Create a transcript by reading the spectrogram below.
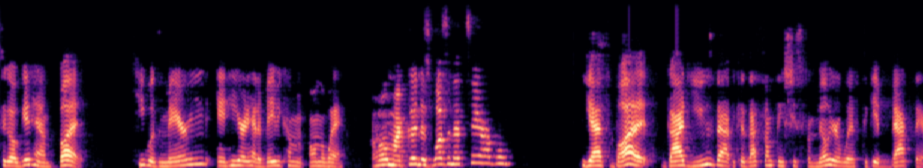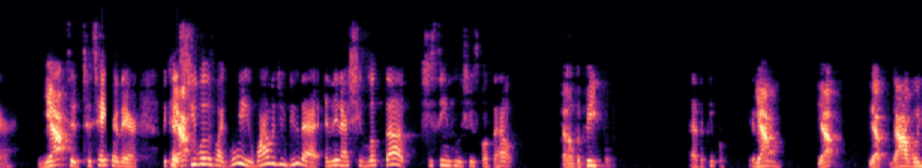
to go get him, but he was married and he already had a baby coming on the way. Oh my goodness, wasn't that terrible? Yes, but God used that because that's something she's familiar with to get back there. Yeah. To to take her there. Because Yep. she was like, Wait, why would you do that? And then as she looked up, she seen who she was supposed to help. The other people. Other people. Yes, Yep. ma'am. Yep. Yep. God will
